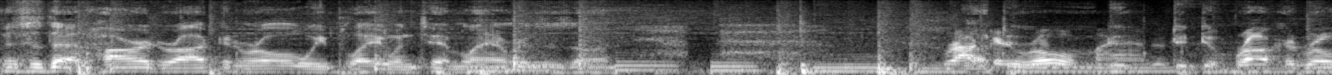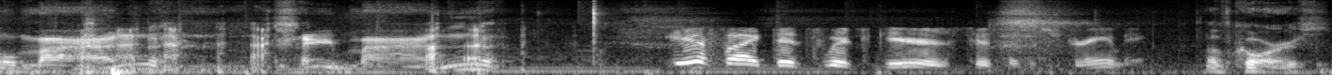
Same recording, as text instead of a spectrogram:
This is that hard rock and roll we play when Tim Lammers is on. Rock and roll, man. Do, do, rock and roll, man. Say, man. If I could switch gears to some streaming, Of course.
